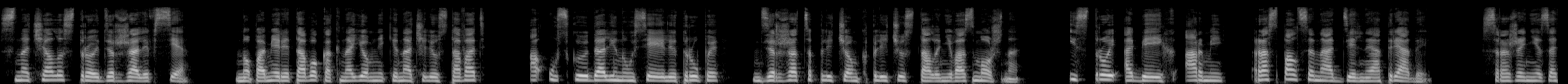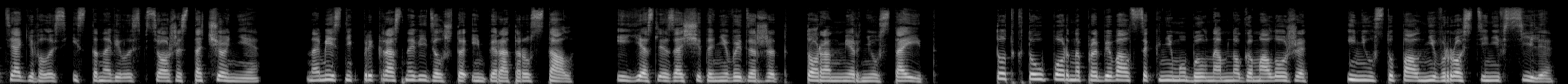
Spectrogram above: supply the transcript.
Сначала строй держали все — но по мере того, как наемники начали уставать, а узкую долину усеяли трупы, держаться плечом к плечу стало невозможно, и строй обеих армий распался на отдельные отряды. Сражение затягивалось и становилось все ожесточеннее. Наместник прекрасно видел, что император устал, и если защита не выдержит, то Ранмир не устоит. Тот, кто упорно пробивался к нему, был намного моложе и не уступал ни в росте, ни в силе.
